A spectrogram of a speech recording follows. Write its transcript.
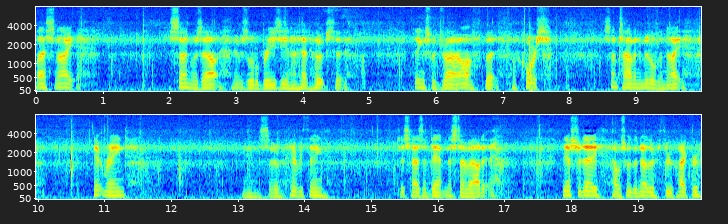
Last night the sun was out and it was a little breezy and I had hopes that things would dry off but of course sometime in the middle of the night it rained. And so everything just has a dampness about it. Yesterday I was with another through hiker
